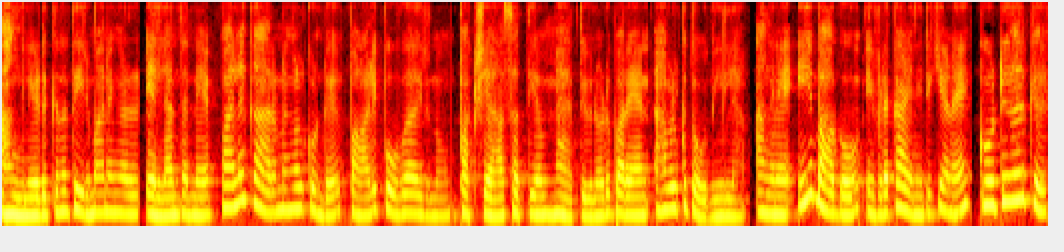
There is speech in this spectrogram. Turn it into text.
അങ്ങനെ എടുക്കുന്ന തീരുമാനങ്ങൾ എല്ലാം തന്നെ പല കാരണങ്ങൾ കൊണ്ട് പാളിപ്പോവുമായിരുന്നു പക്ഷെ ആ സത്യം മാത്യുവിനോട് പറയാൻ അവൾക്ക് തോന്നിയില്ല. അങ്ങനെ ഈ ഭാഗവും ഇവിടെ കഴിഞ്ഞിരിക്കുകയാണ്. കൂട്ടുകാർക്ക്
